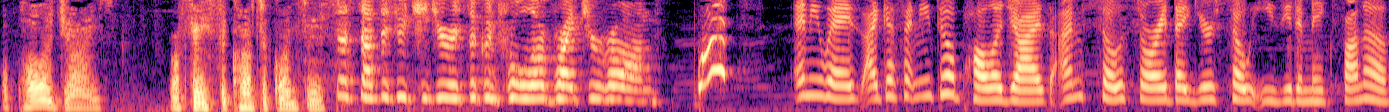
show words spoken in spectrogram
Apologize or face the consequences. The substitute teacher is the controller of right or wrong. what? Anyways, I guess I need to apologize. I'm so sorry that you're so easy to make fun of.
